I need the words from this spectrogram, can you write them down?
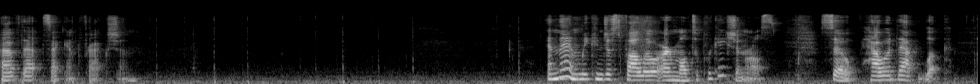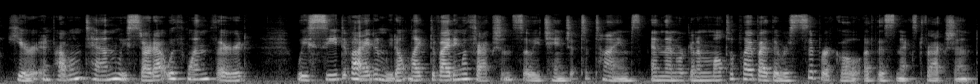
of that second fraction. And then we can just follow our multiplication rules. So how would that look? Here in problem 10, we start out with 1 third. We see divide, and we don't like dividing with fractions, so we change it to times, and then we're going to multiply by the reciprocal of this next fraction.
